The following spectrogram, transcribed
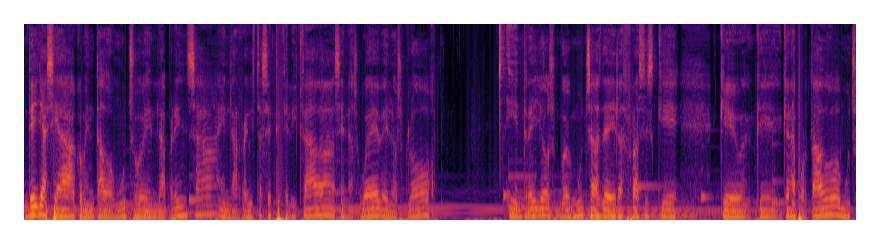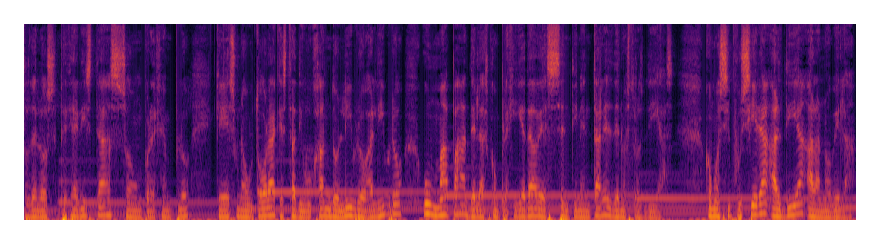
De ella se ha comentado mucho en la prensa, en las revistas especializadas, en las web, en los blogs, y entre ellos muchas de las frases que, que, han aportado muchos de los especialistas son, por ejemplo, que es una autora que está dibujando libro a libro un mapa de las complejidades sentimentales de nuestros días, como si pusiera al día a la novela,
